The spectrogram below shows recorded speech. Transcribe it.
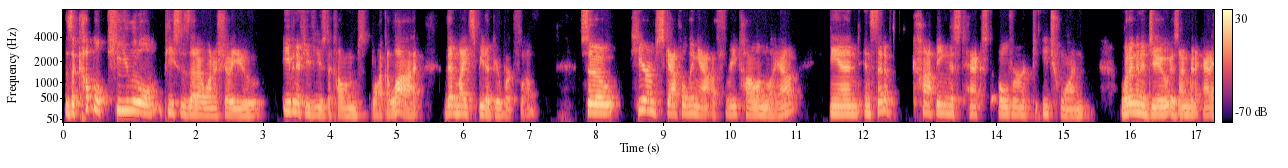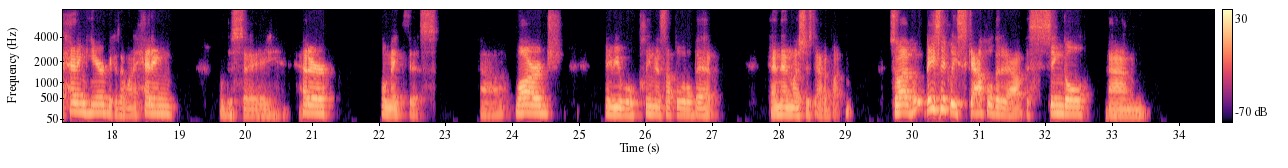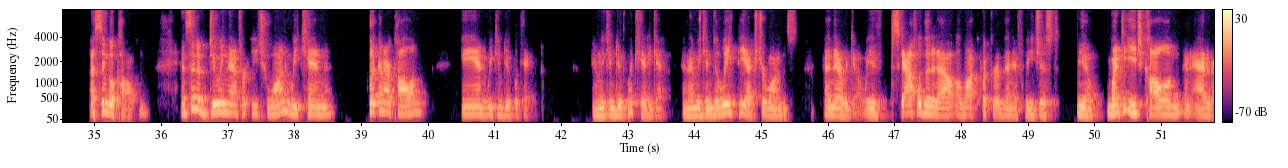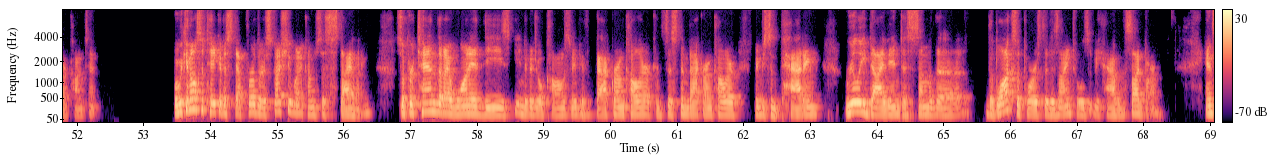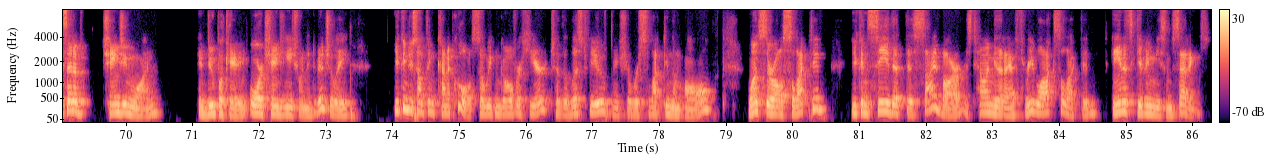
there's a couple key little pieces that I want to show you even if you've used a columns block a lot, that might speed up your workflow. So here I'm scaffolding out a three column layout. And instead of copying this text over to each one, what I'm going to do is I'm going to add a heading here because I want a heading. We'll just say header. We'll make this uh, large. Maybe we'll clean this up a little bit. And then let's just add a button. So I've basically scaffolded it out a single, um, a single column. Instead of doing that for each one, we can click on our column and we can duplicate. And we can duplicate again. And then we can delete the extra ones. And there we go. We've scaffolded it out a lot quicker than if we just, you know, went to each column and added our content. But we can also take it a step further, especially when it comes to styling. So pretend that I wanted these individual columns, maybe a background color, a consistent background color, maybe some padding, really dive into some of the, the block supports, the design tools that we have in the sidebar. Instead of changing one and duplicating or changing each one individually, you can do something kind of cool. So we can go over here to the list view, make sure we're selecting them all. Once they're all selected, you can see that this sidebar is telling me that I have three blocks selected and it's giving me some settings.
